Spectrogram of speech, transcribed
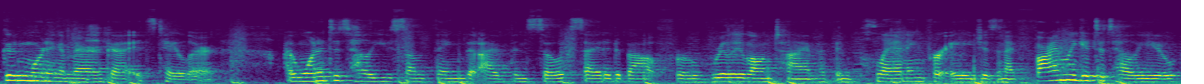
Good morning, America. It's Taylor. I wanted to tell you something that I've been so excited about for a really long time, have been planning for ages, and I finally get to tell you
